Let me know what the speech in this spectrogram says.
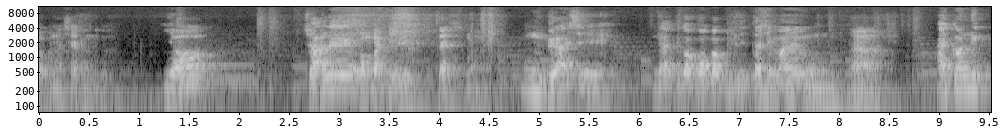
kok penasaran itu? Ya soalnya Kompatibilitas mana? enggak sih. Enggak kok kompatibilitas sih mau. Ah. Ikonik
